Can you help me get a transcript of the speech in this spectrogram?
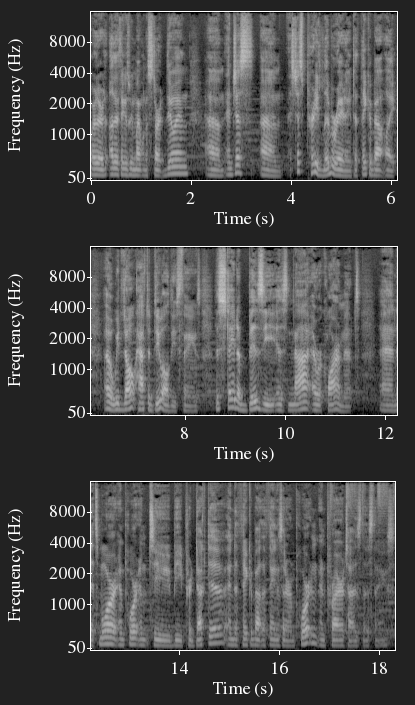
or there are other things we might want to start doing um, and just um, it's just pretty liberating to think about like oh we don't have to do all these things. This state of busy is not a requirement. And it's more important to be productive and to think about the things that are important and prioritize those things.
